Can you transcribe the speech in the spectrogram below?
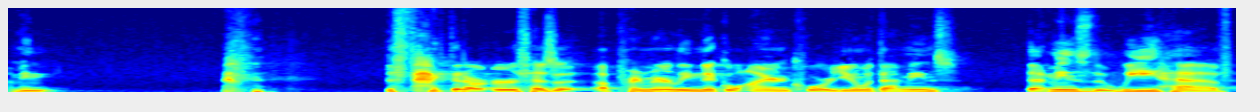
I mean, the fact that our earth has a, a, primarily nickel iron core, you know what that means? That means that we have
